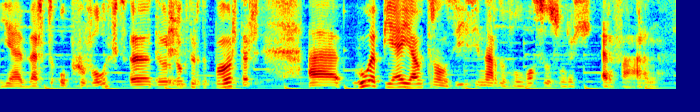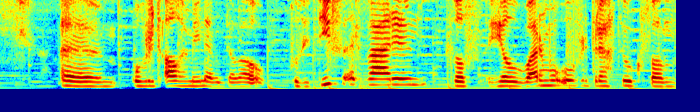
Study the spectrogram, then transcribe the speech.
jij werd opgevolgd door dokter De Poorter. hoe heb jij jouw transitie naar de volwassenzorg ervaren? Um, over het algemeen heb ik dat wel positief ervaren. Het was een heel warme overdracht ook van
